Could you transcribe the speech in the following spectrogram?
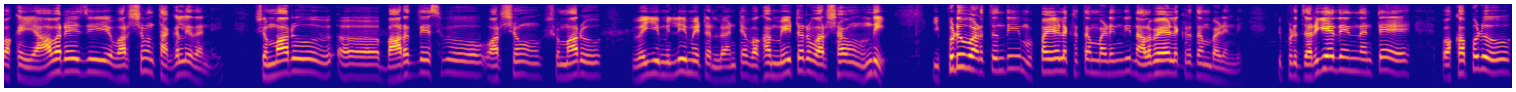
ఒక యావరేజీ వర్షం తగ్గలేదండి. సుమారు ఆ, భారతదేశ వర్షం సుమారు వెయ్యి మిల్లీమీటర్లు అంటే ఒక మీటర్ వర్షం ఉంది. ఇప్పుడు పడుతుంది ముప్పై ఏళ్ళ క్రితం పడింది నలభై ఏళ్ళ క్రితం పడింది. ఇప్పుడు జరిగేది ఏంటంటే ఒకప్పుడు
